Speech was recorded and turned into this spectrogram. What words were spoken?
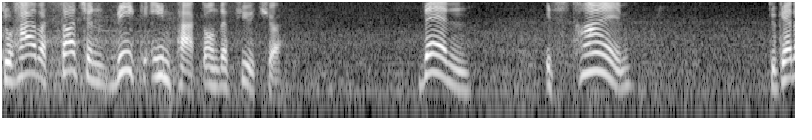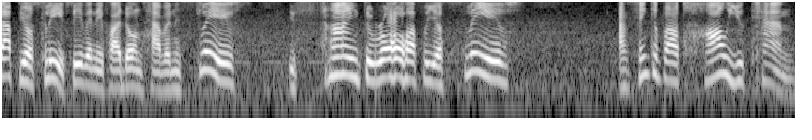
to have a, such a big impact on the future, then it's time to get up your sleeves, even if I don't have any sleeves, it's time to roll up your sleeves and think about how you can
